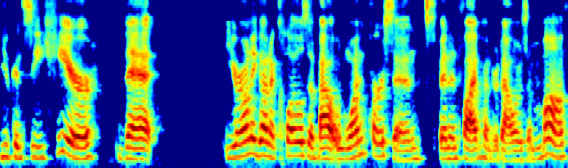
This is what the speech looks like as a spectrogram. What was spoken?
you can see here that you're only going to close about one person spending $500 a month.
